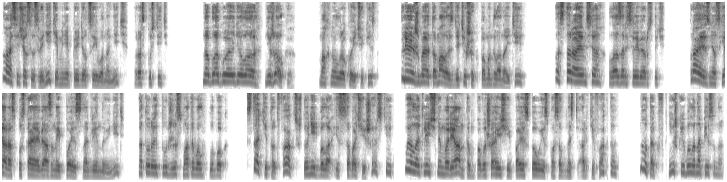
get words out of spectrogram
ну а сейчас, извините, мне придется его на нить распустить. На благое дело не жалко, махнул рукой чекист. Лишь бы эта малость детишек помогла найти. Постараемся, Лазарь Селиверстыч, произнес я, распуская вязаный пояс на длинную нить, который тут же сматывал в клубок. Кстати, тот факт, что нить была из собачьей шерсти, был отличным вариантом, повышающий поисковую способность артефакта, ну так в книжке было написано.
